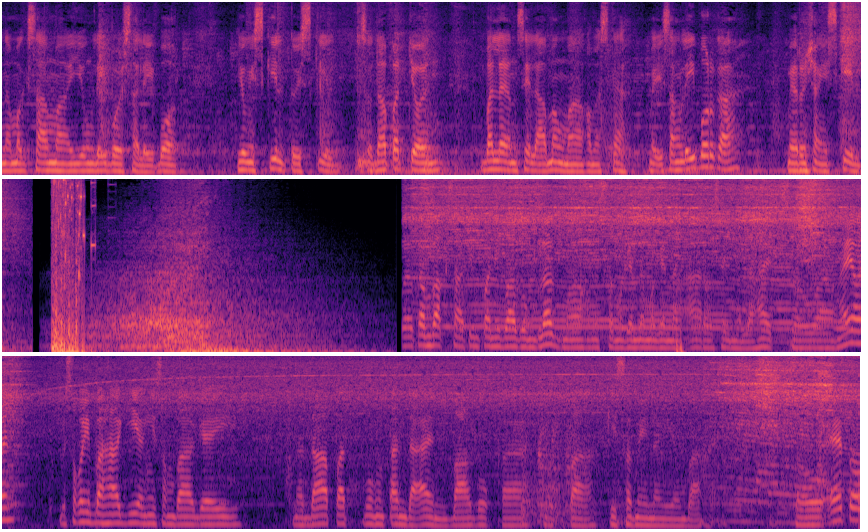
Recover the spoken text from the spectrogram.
na magsama yung labor sa labor. Yung skill to skill. So dapat yon balance lamang mga kamasta. May isang labor ka, meron siyang skill. Welcome back sa ating panibagong vlog mga kamusta magandang magandang araw sa inyo lahat. So ah, ngayon, gusto ko ibahagi ang isang bagay na dapat mong tandaan bago ka magpakisame ng iyong bahay. So eto,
